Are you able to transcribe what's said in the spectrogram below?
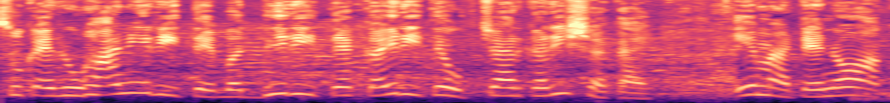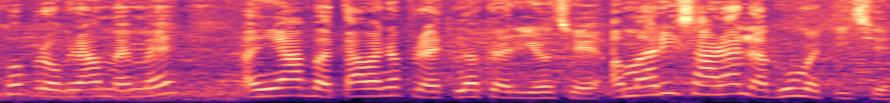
શું કહે, રૂહાની રીતે, બધી રીતે, કઈ રીતે ઉપચાર કરી શકાય, એ માટેનો આખો પ્રોગ્રામ અમે અહીંયા બતાવવાનો પ્રયત્ન કર્યો છે. અમારી શાળા લઘુમતી છે.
